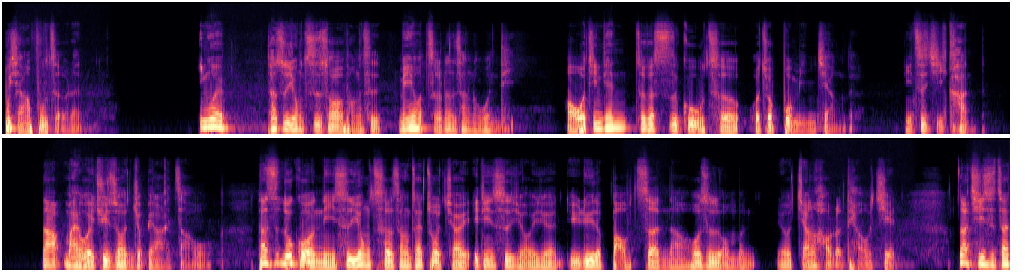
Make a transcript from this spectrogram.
不想要负责任，因为他是用自售的方式，没有责任上的问题。哦，我今天这个事故车我就不明讲的，你自己看。那买回去之后你就不要来找我。但是如果你是用车商在做交易，一定是有一个履历的保证啊，或是我们有讲好的条件。那其实，在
